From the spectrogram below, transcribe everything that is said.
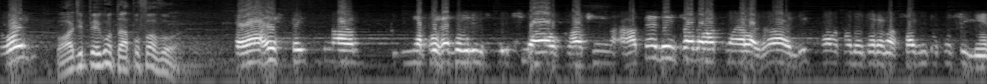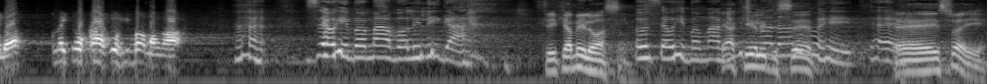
Oi? Pode perguntar, por favor. É a respeito da minha aposentadoria especial, que eu tinha, até dei entrada lá com ela já, dei que fala com a doutora Ana Sá, não estou conseguindo, ó. Como é que é o caso do Ribamar lá? seu Ribamar, vou lhe ligar. Fica melhor assim. O seu Ribamar é aquele de sempre. É. é. isso aí.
